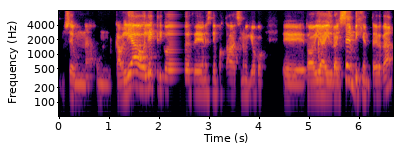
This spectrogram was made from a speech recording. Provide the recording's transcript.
no sé, un cableado eléctrico, desde en ese tiempo estaba, si no me equivoco, todavía Hidroaicén vigente, ¿verdad?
